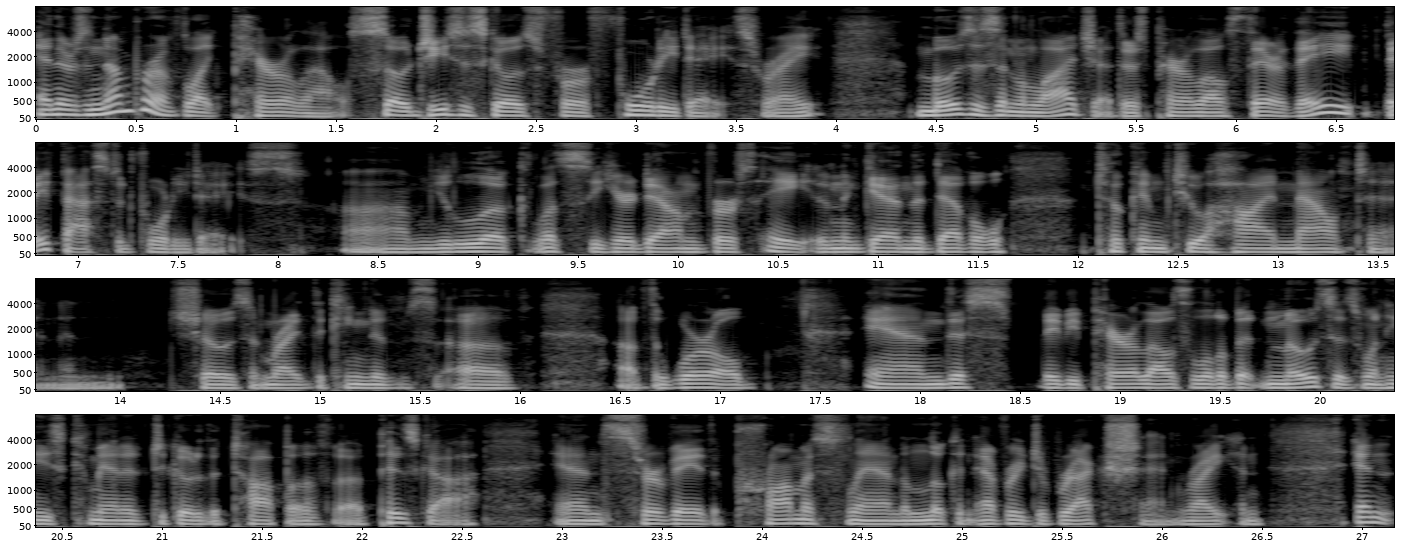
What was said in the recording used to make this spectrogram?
And there's a number of like parallels. So Jesus goes for 40 days, right? Moses and Elijah, there's parallels there. They they fasted 40 days. Um, you look, let's see here down verse 8. And again, the devil took him to a high mountain and shows him, right, the kingdoms of, of the world. And this maybe parallels a little bit Moses when he's commanded to go to the top of uh, Pisgah and survey the promised land and look in every direction, right? And, and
